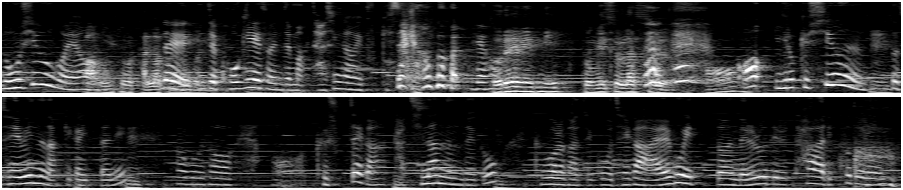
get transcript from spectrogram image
너무 쉬운 거예요. 아, 음표가 달라 네, 거예요. 이제 거기에서 이제 막 자신감이 붙기 시작한 것 같아요. 도레미미 도미솔라솔. 어. 어 이렇게 쉬운 음. 또 재밌는 악기가 있다니 음. 하고서 어, 그 숙제가 다 음. 지났는데도 음. 그걸 가지고 제가 알고 있던 멜로디를 다 리코더로 아.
